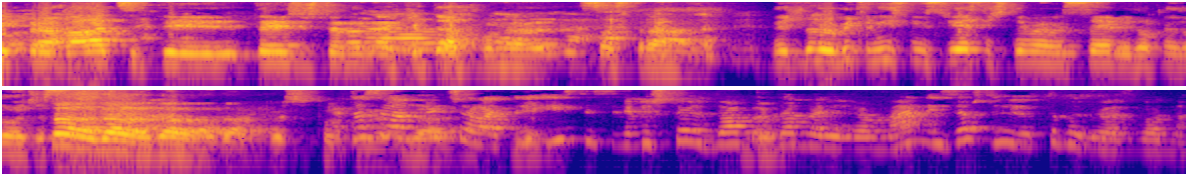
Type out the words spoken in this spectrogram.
I prebaciti težište na neke Da, potpuno da, da. sa strane. Neki koji u biti nisu ni svjesni što imaju u sebi dok ne dođe Da, da, da, da, da, da, koji su A to potpuno... sam vam pričala, ti isti si, ne viš, to je dobar, Da. dobar roman i zašto je to bi bilo zgodno?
